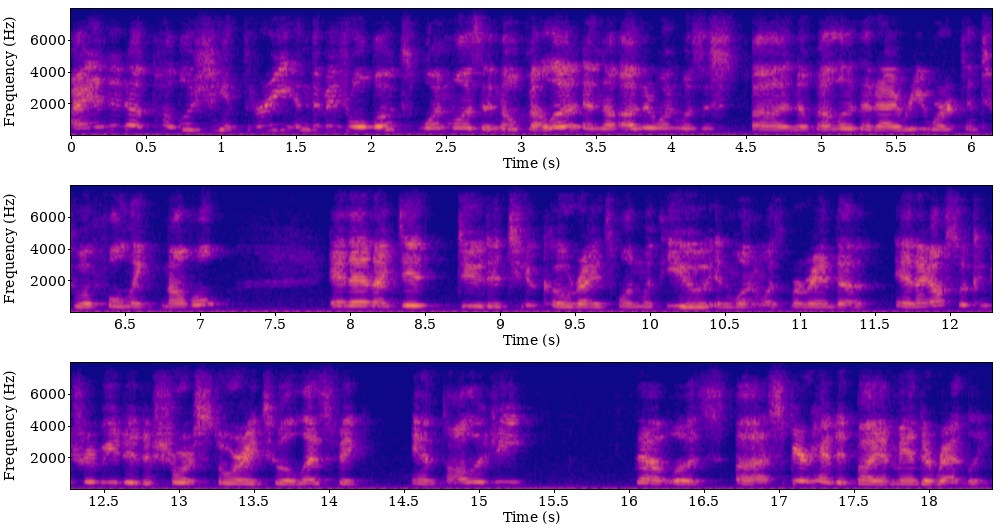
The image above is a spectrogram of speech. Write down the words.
I ended up publishing three individual books. One was a novella, and the other one was a uh, novella that I reworked into a full-length novel. And then I did do the two co-writes, one with you and one with Miranda. And I also contributed a short story to a lesbian anthology that was uh, spearheaded by Amanda Radley.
